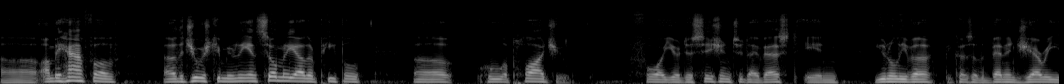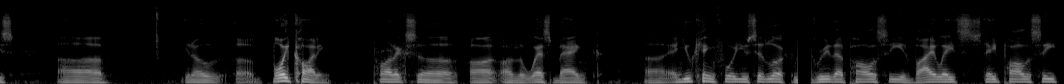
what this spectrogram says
uh, on behalf of uh, the Jewish community, and so many other people uh, who applaud you for your decision to divest in Unilever because of the Ben and Jerry's, uh, you know, uh, boycotting products uh, on, the West Bank. Uh, and you came forward and you said, look, we agree with that policy. It violates state policy,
